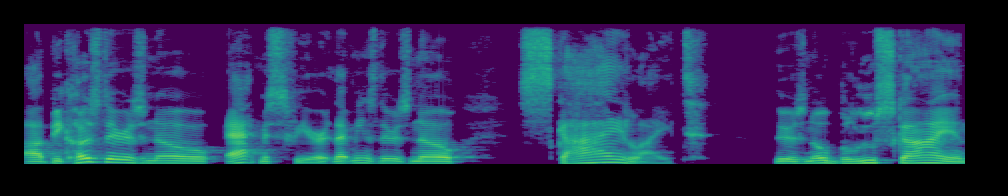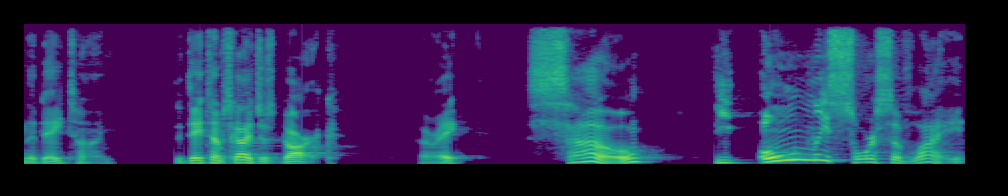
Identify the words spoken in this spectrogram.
uh, because there is no atmosphere, that means there's no skylight. There's no blue sky in the daytime. The daytime sky is just dark. All right. So the only source of light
